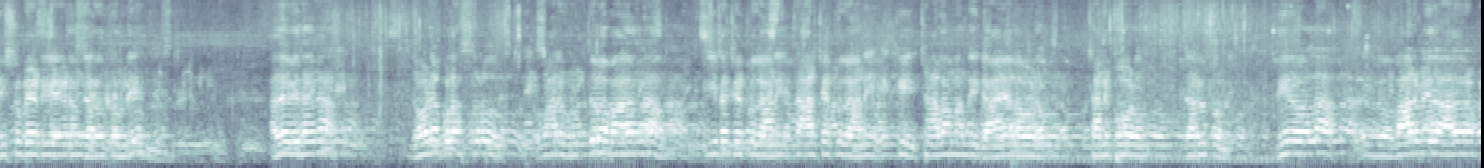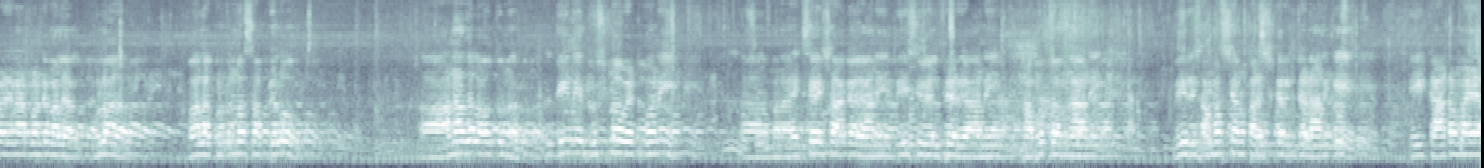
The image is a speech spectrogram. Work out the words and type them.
డిస్ట్రిబ్యూట్ చేయడం జరుగుతుంది. అదేవిధంగా గౌడ కులస్తులు వారి వృద్ధిలో భాగంగా ఈత చెట్లు కానీ తాడి చెట్లు కానీ ఎక్కి చాలా మంది గాయాలవ్వడం చనిపోవడం జరుగుతుంది. దీనివల్ల వారి మీద ఆధారపడినటువంటి వాళ్ళ కుల వాళ్ళ కుటుంబ సభ్యులు అనాథలు అవుతున్నారు దీన్ని దృష్టిలో పెట్టుకొని మన ఎక్సైజ్ శాఖ కానీ బీసీ వెల్ఫేర్ కానీ ప్రభుత్వం కానీ వీరి సమస్యను పరిష్కరించడానికి ఈ కాటమయ్య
